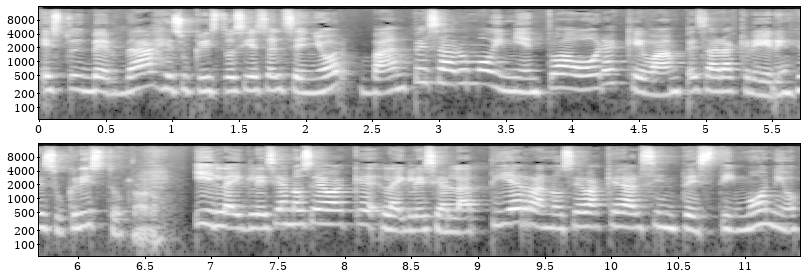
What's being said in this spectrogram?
esto es verdad, Jesucristo sí es el Señor, va a empezar un movimiento ahora que va a empezar a creer en Jesucristo. Y la iglesia no se va a quedar, la iglesia, la tierra no se va a quedar sin testimonio,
